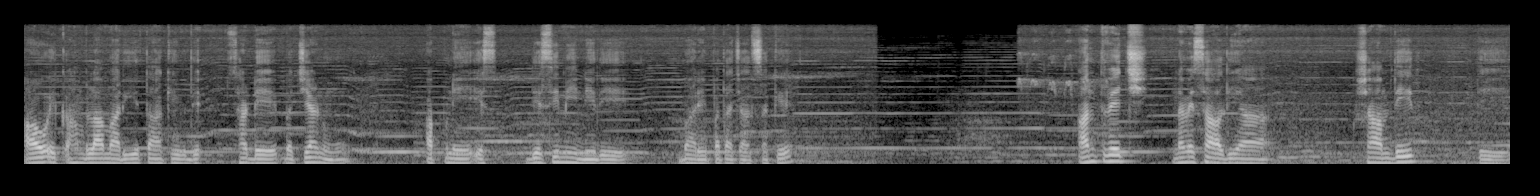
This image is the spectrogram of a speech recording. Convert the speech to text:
ਆਓ ਇੱਕ ਹੰਬਲਾ ਮਾਰੀਏ ਤਾਂ ਕਿ ਸਾਡੇ ਬੱਚਿਆਂ ਨੂੰ ਆਪਣੇ ਇਸ ਦੇਸੀ ਮਹੀਨੇ ਦੇ ਬਾਰੇ ਪਤਾ ਚੱਲ ਸਕੇ। ਅੰਤ ਵਿੱਚ ਨਵੇਂ ਸਾਲ ਦੀਆਂ ਸ਼ਾਮਦੀਦ ਤੇ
